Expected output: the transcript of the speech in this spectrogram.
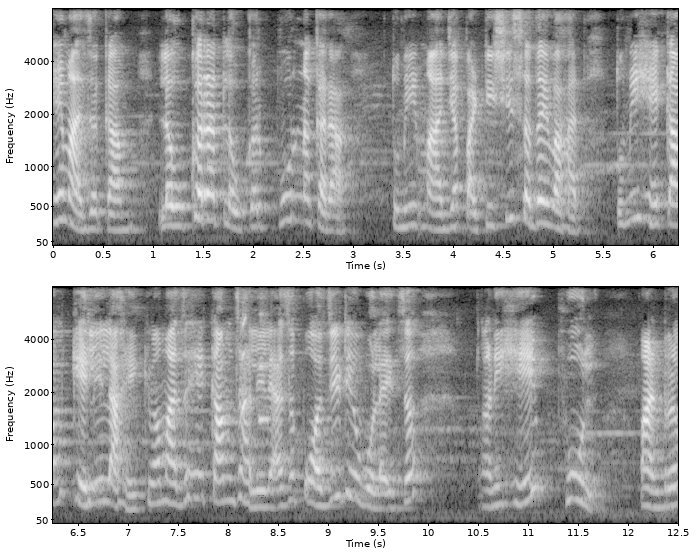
हे माझं काम. लवकरात लवकर पूर्ण करा. तुम्ही माझ्या पाठीशी सदैव आहात. तुम्ही हे काम केलेलं आहे किंवा माझं हे काम झालेलं आहे असं पॉझिटिव्ह बोलायचं. आणि हे फूल पांढरं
